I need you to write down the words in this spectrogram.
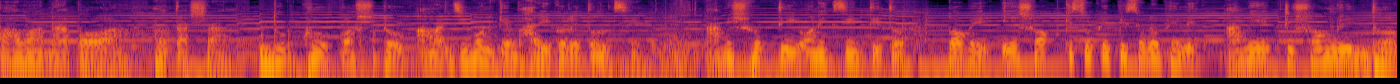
পাওয়া, না পাওয়া, হতাশা, দুঃখ, কষ্ট আমার জীবনকে ভারী করে তুলছে। আমি সত্যি অনেক চিন্তিত, তবে এ সব কিছুকে পিছনে ফেলে আমি একটি সমৃদ্ধ,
